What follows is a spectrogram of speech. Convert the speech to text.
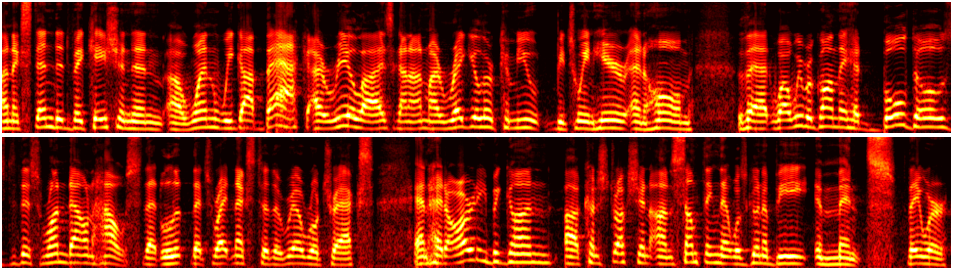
an extended vacation, and uh, when we got back, I realized on my regular commute between here and home that while we were gone, they had bulldozed this rundown house that li- that's right next to the railroad tracks and had already begun uh, construction on something that was going to be immense. They were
